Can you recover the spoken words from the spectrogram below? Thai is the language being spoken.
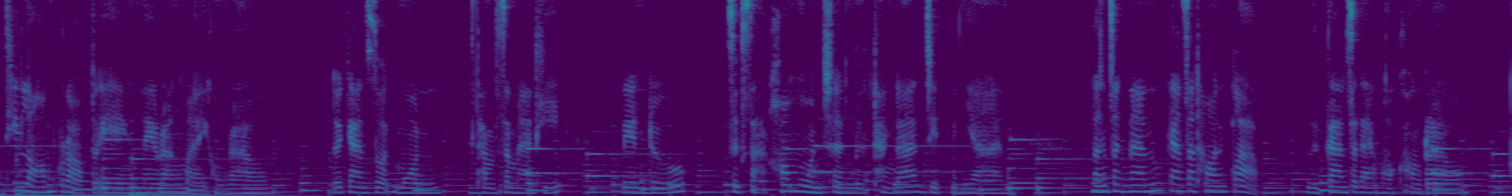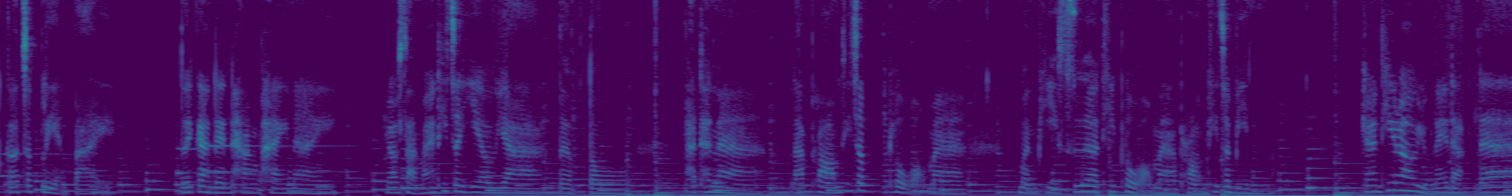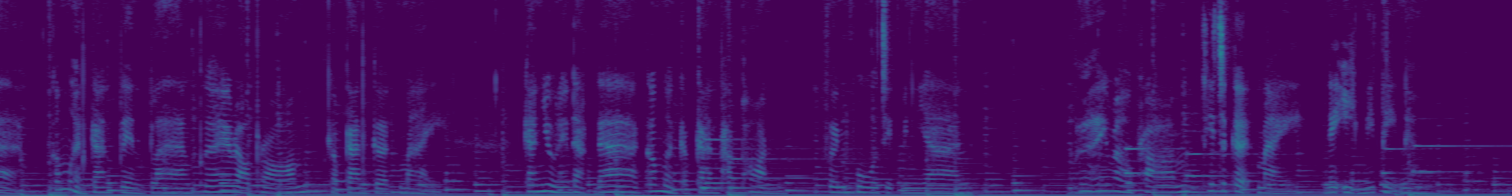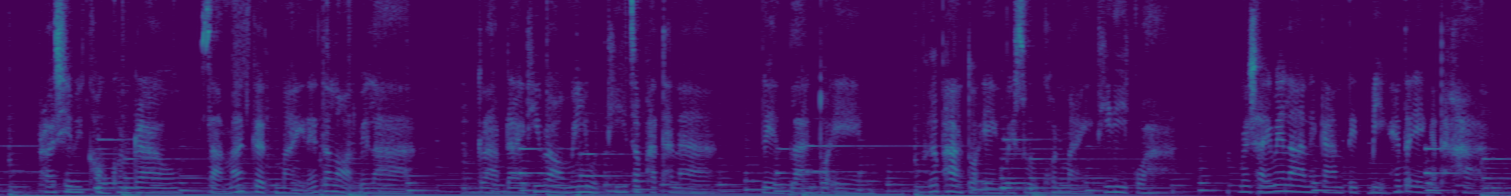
ที่ล้อมกรอบตัวเองในรังไหมของเรา โดยการสวดมนต์ ทำสมาธิ เรียนรู้ศึกษาข้อมูลเชิงลึกทางด้านจิตวิญญาณ หลังจากนั้นการสะท้อนกลับหรือการแสดงออกของเรา ก็จะเปลี่ยนไป ด้วยการเดินทางภายใน เราสามารถที่จะเยียวยา เติบโต พัฒนา และพร้อมที่จะโผล่ออกมา เหมือนผีเสื้อที่โผล่ออกมาพร้อมที่จะบิน การที่เราอยู่ในดักแด้ ลี่ยนแปลงเพื่อให้เราพร้อมกับการเกิดใหม่ การอยู่ในดักแด้ก็เหมือนกับการพักผ่อน ฟื้นฟูจิตวิญญาณ เพื่อให้เราพร้อมที่จะเกิดใหม่ในอีกมิติหนึ่ง เพราะชีวิตของคนเราสามารถเกิดใหม่ได้ตลอดเวลา ตราบใดที่เราไม่หยุดที่จะพัฒนา เปลี่ยนแปลงตัวเอง เพื่อพาตัวเองไปสู่คนใหม่ที่ดีกว่า มาใช้เวลาในการติดปีกให้ตัวเองกันนะค่ะ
